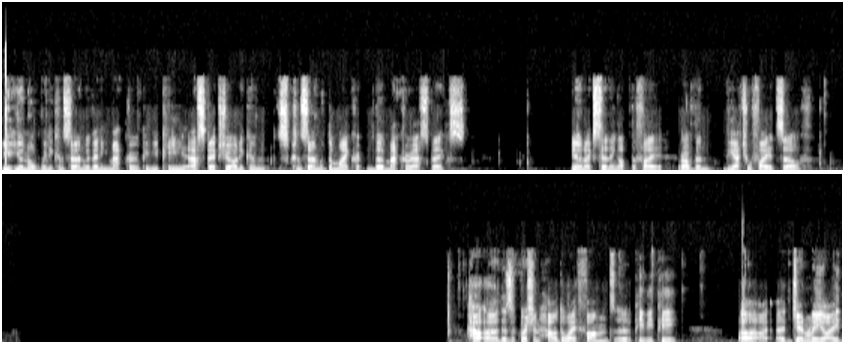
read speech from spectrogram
You, you're not really concerned with any macro PvP aspects. You're only con- concerned with the micro, the macro aspects. You know, like setting up the fight rather than the actual fight itself. How uh, there's a question: How do I fund uh, PvP? Uh, uh, generally, I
